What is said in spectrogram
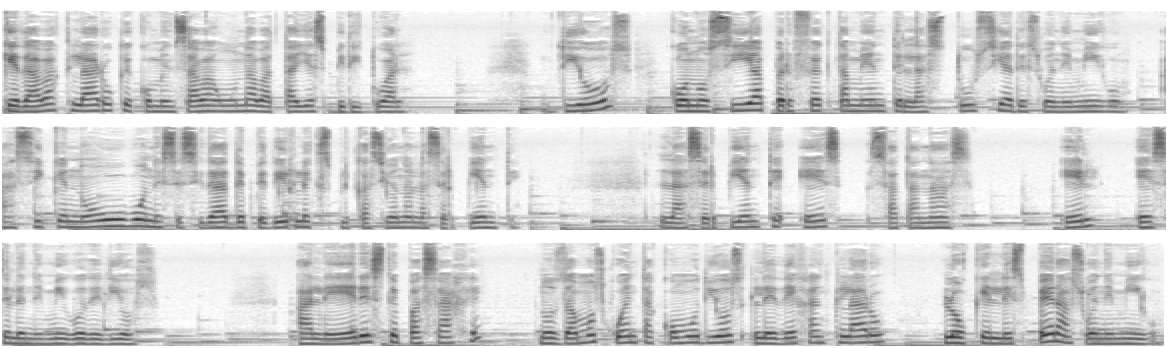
Quedaba claro que comenzaba una batalla espiritual. Dios conocía perfectamente la astucia de su enemigo, así que no hubo necesidad de pedirle explicación a la serpiente. La serpiente es Satanás. Él es el enemigo de Dios. Al leer este pasaje, nos damos cuenta cómo Dios le deja en claro lo que le espera a su enemigo.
